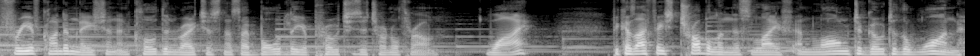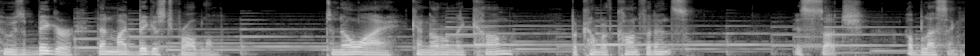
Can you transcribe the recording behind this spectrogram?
Free of condemnation and clothed in righteousness, I boldly approach his eternal throne. Why? Because I face trouble in this life and long to go to the one who is bigger than my biggest problem. To know I can not only come, but come with confidence is such a blessing.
